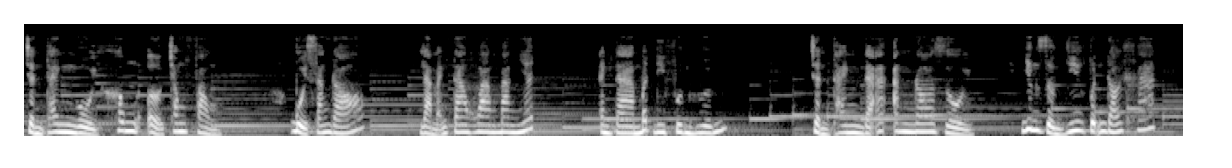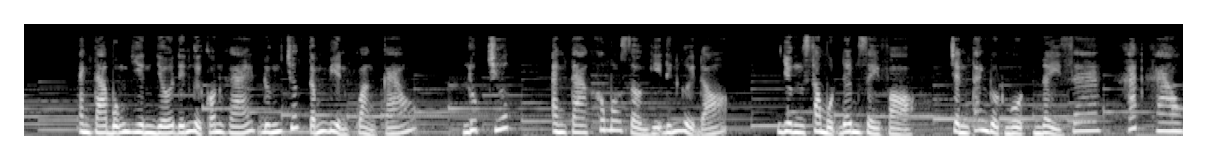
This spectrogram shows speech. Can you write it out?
Trần Thanh ngồi không ở trong phòng. Buổi sáng đó, làm anh ta hoang mang nhất, anh ta mất đi phương hướng. Trần Thanh đã ăn no rồi, nhưng dường như vẫn đói khát. Anh ta bỗng nhiên nhớ đến người con gái đứng trước tấm biển quảng cáo. Lúc trước, anh ta không bao giờ nghĩ đến người đó. Nhưng sau một đêm dày vò, Trần Thanh đột ngột nảy ra khát khao,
